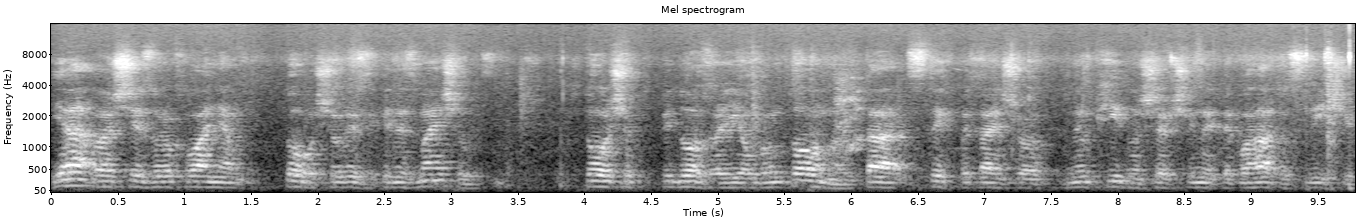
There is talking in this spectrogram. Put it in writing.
Я е, ще з урахуванням того, що ризики не зменшились, того, що підозра є обґрунтованою, та з тих питань, що необхідно ще вчинити багато слідчих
